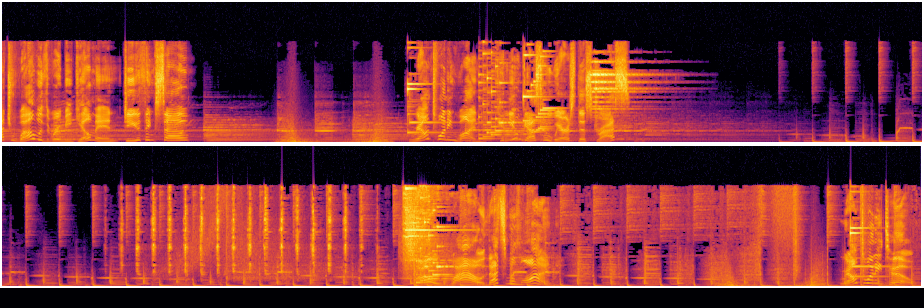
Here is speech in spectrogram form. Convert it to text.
Match well with Ruby Gillman. Do you think so? Round 21. Can you guess who wears this dress? Oh, wow, that's Mulan. Round 22.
